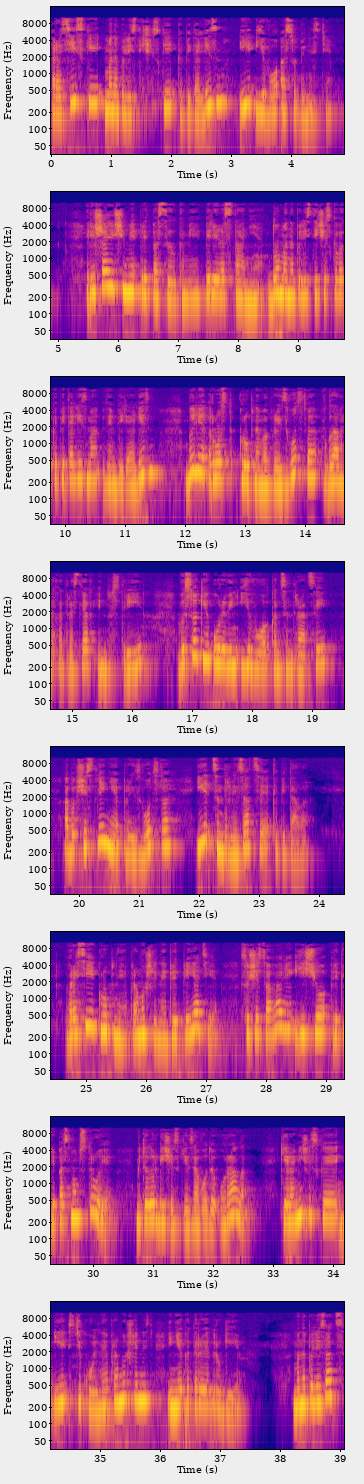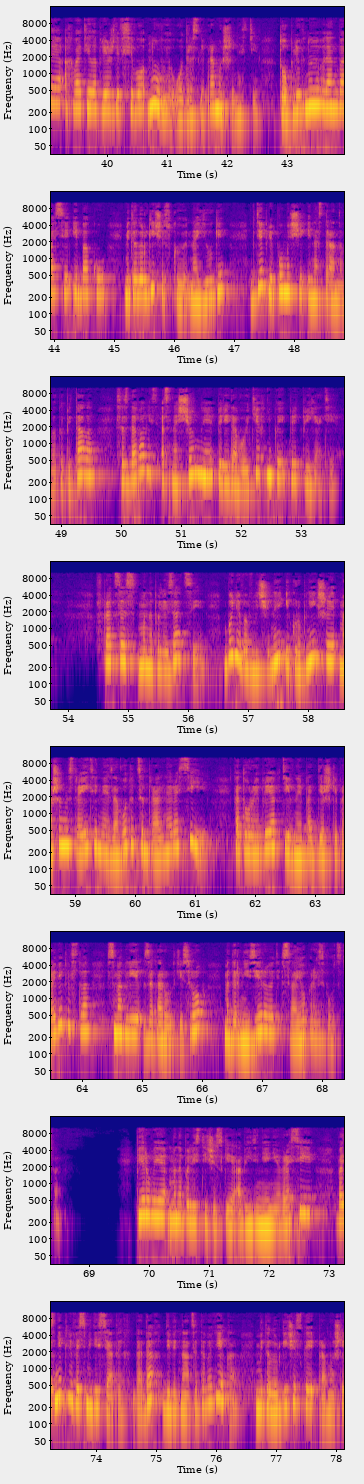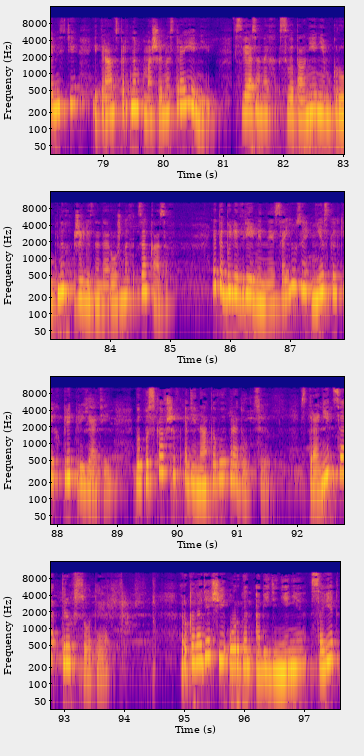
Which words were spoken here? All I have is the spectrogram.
Российский монополистический капитализм и его особенности. Решающими предпосылками перерастания до монополистического капитализма в империализм были рост крупного производства в главных отраслях индустрии, высокий уровень его концентрации, обобществление производства и централизация капитала. В России крупные промышленные предприятия существовали еще при крепостном строе, металлургические заводы Урала, керамическая и стекольная промышленность и некоторые другие. Монополизация охватила прежде всего новые отрасли промышленности – топливную в Донбассе и Баку, металлургическую на юге, где при помощи иностранного капитала создавались оснащенные передовой техникой предприятия. В процесс монополизации были вовлечены и крупнейшие машиностроительные заводы Центральной России, которые при активной поддержке правительства смогли за короткий срок модернизировать свое производство. Первые монополистические объединения в России возникли в 80-х годах XIX века в металлургической промышленности и транспортном машиностроении – связанных с выполнением крупных железнодорожных заказов. Это были временные союзы нескольких предприятий, выпускавших одинаковую продукцию. Страница 300. Руководящий орган объединения, Совет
